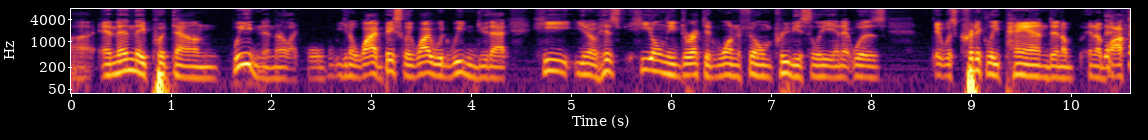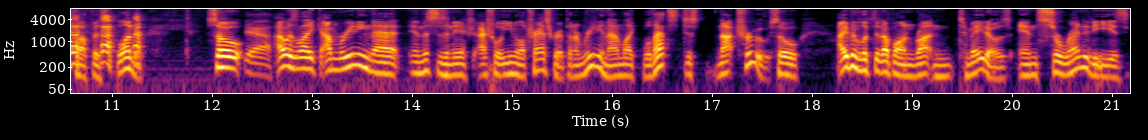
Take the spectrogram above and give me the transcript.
Uh, and then they put down Whedon, and they're like, well, you know, why? Basically, why would Whedon do that? He, you know, his he only directed one film previously, and it was it was critically panned in a in a box office blunder. So Yeah. I was like, I'm reading that, and this is an actual email transcript, and I'm reading that. I'm like, well, that's just not true. So I even looked it up on Rotten Tomatoes, and Serenity is,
